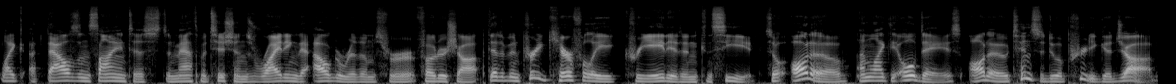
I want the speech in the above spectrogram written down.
like a thousand scientists and mathematicians writing the algorithms for Photoshop that have been pretty carefully created and conceived. So auto, unlike the old days, auto tends to do a pretty good job.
